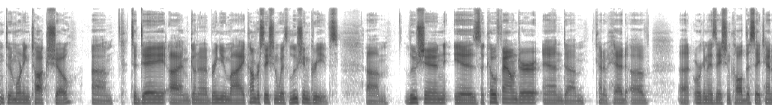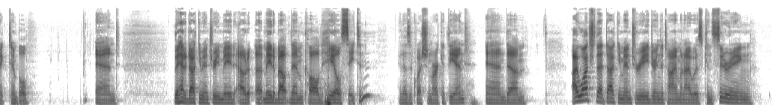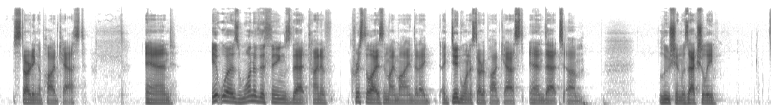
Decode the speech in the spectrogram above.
welcome to a morning talk show. Um, today, I'm going to bring you my conversation with Lucien Greaves. Um, Lucien is a co founder and um, kind of head of an organization called the Satanic Temple. And they had a documentary made out uh, made about them called "Hail Satan." It has a question mark at the end, and um, I watched that documentary during the time when I was considering starting a podcast. And it was one of the things that kind of crystallized in my mind that I, I did want to start a podcast and that um, Lucien was actually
